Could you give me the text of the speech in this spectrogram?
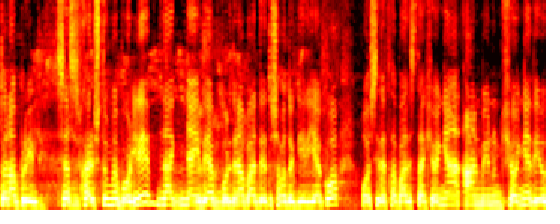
Τον Απρίλη. Σας ευχαριστούμε πολύ. Να, μια ιδέα που μπορείτε να πάτε το Σαββατοκυριακό. Όσοι δεν θα πάτε στα χιόνια, αν μείνουν χιόνια, δύο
